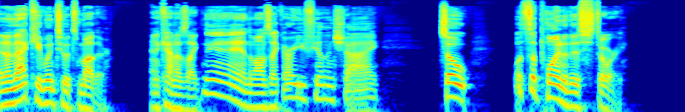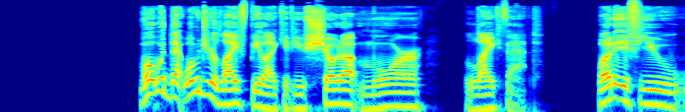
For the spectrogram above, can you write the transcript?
And then that kid went to its mother and kind of was like, "Nah," and the mom's like, "Are you feeling shy?" So, what's the point of this story? What would that what would your life be like if you showed up more like that? What if you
